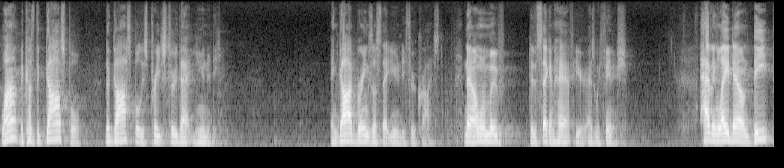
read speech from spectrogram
Why? Because the gospel the gospel is preached through that unity. And God brings us that unity through Christ. Now, I want to move to the second half here as we finish. Having laid down deep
